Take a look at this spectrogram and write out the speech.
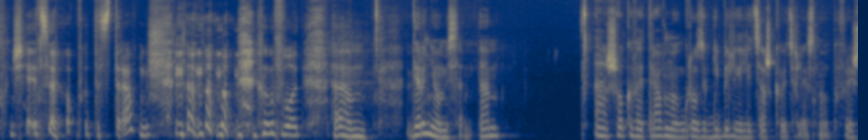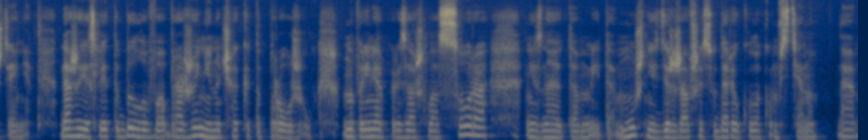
получается работа с травмой. Вот. Эм, Вернемся вернемся, да, а, шоковая травма, угроза гибели или тяжкого телесного повреждения. Даже если это было в воображении, но человек это прожил. Например, произошла ссора, не знаю, там, и там муж, не сдержавшись, ударил кулаком в стену. Да.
